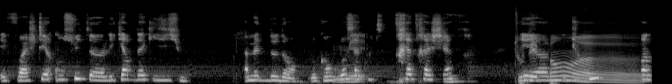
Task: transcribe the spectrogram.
et il faut acheter ensuite euh, les cartes d'acquisition à mettre dedans. Donc, en gros, ça coûte très très cher. Tout Et, euh, dépend. du coup, euh,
